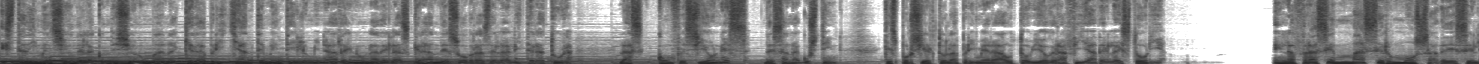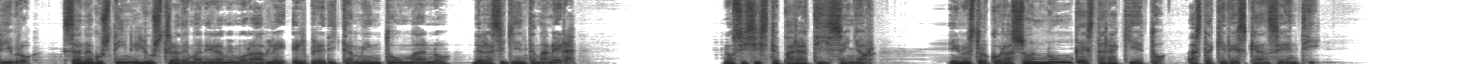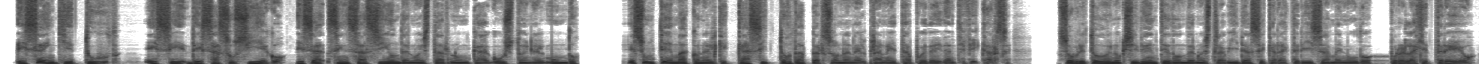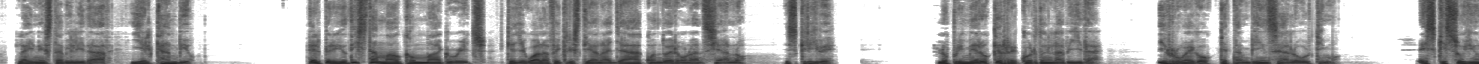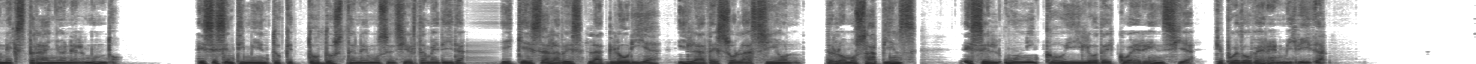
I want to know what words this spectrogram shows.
Esta dimensión de la condición humana queda brillantemente iluminada en una de las grandes obras de la literatura, las Confesiones de San Agustín, que es por cierto la primera autobiografía de la historia. En la frase más hermosa de ese libro, San Agustín ilustra de manera memorable el predicamento humano de la siguiente manera. Nos hiciste para ti, Señor, y nuestro corazón nunca estará quieto hasta que descanse en ti. Esa inquietud, ese desasosiego, esa sensación de no estar nunca a gusto en el mundo, es un tema con el que casi toda persona en el planeta puede identificarse sobre todo en Occidente donde nuestra vida se caracteriza a menudo por el ajetreo, la inestabilidad y el cambio. El periodista Malcolm Muggeridge, que llegó a la fe cristiana ya cuando era un anciano, escribe, Lo primero que recuerdo en la vida, y ruego que también sea lo último, es que soy un extraño en el mundo. Ese sentimiento que todos tenemos en cierta medida y que es a la vez la gloria y la desolación del Homo sapiens es el único hilo de coherencia que puedo ver en mi vida.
